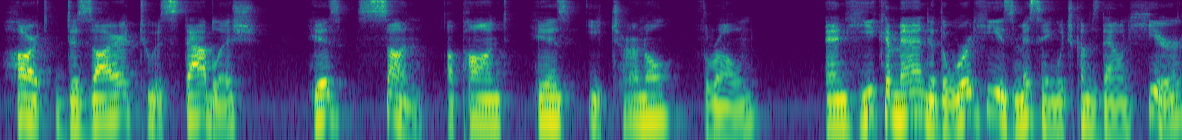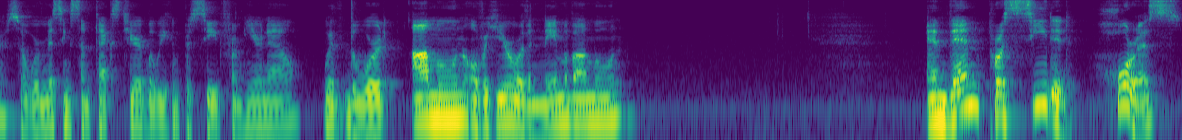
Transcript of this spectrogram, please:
heart desired to establish his son upon his eternal throne. And he commanded, the word he is missing, which comes down here. So we're missing some text here, but we can proceed from here now with the word Amun over here or the name of Amun. And then proceeded Horus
